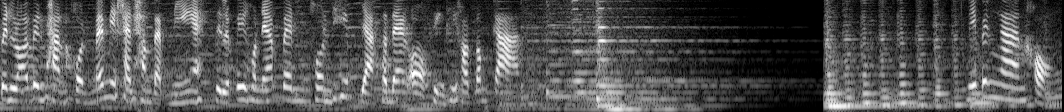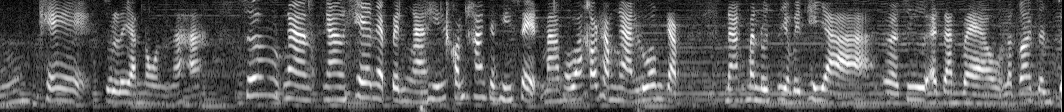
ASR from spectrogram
เป็นร้อยเป็นพันคนไม่มีใครทำแบบนี้ไงศิลปินคนนี้เป็นคนที่อยากแสดงออกสิ่งที่เขาต้องการ นี่เป็นงานของเคจุลยานนท์นะคะ ซึ่งงานงานเคเนี่ยเป็นงานที่ค่อนข้างจะพิเศษมากเพราะว่าเขาทำงานร่วมกับนักมนุษยวิทยาชื่ออาจารย์แวว แล้วก็อาจารย์โจ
